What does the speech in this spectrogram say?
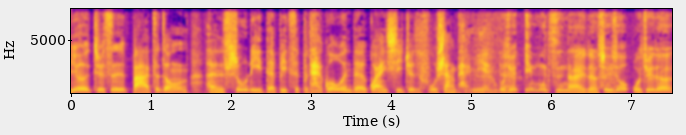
又就是把这种很疏离的彼此不太过问的关系，就是浮上台面。我觉得樱木直乃的，所以说我觉得。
